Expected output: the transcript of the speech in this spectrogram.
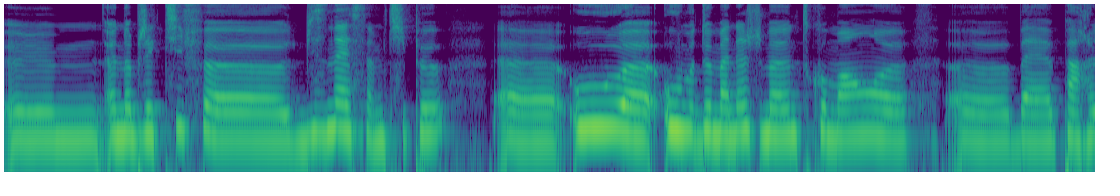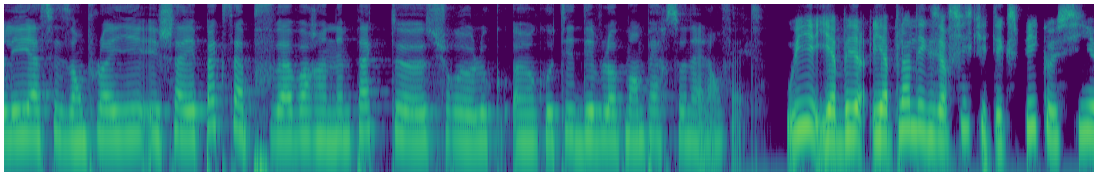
euh, un objectif euh, business un petit peu. Ou, ou de management, comment ben, parler à ses employés. Et je savais pas que ça pouvait avoir un impact sur le, un côté développement personnel, en fait. Oui, il y a, y a plein d'exercices qui t'expliquent aussi.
